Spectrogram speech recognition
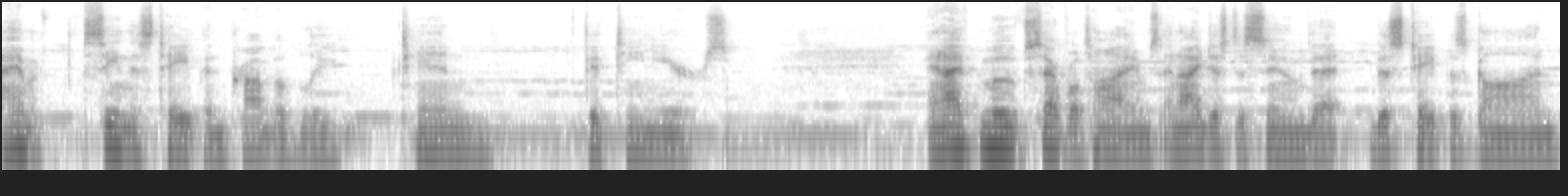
I haven't seen this tape in probably 10, 15 years. And I've moved several times, and I just assumed that this tape is gone.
